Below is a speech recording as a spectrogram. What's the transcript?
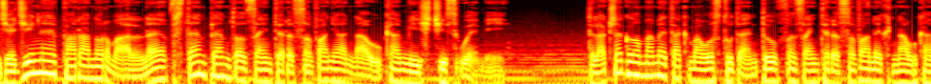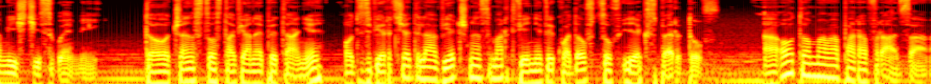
Dziedziny paranormalne wstępem do zainteresowania naukami ścisłymi. Dlaczego mamy tak mało studentów zainteresowanych naukami ścisłymi? To często stawiane pytanie odzwierciedla wieczne zmartwienie wykładowców i ekspertów. A oto mała parafraza.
